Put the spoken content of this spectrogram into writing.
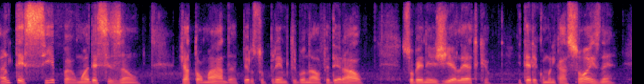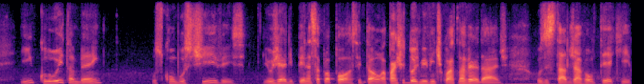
antecipa uma decisão já tomada pelo Supremo Tribunal Federal sobre energia elétrica e telecomunicações, né? E inclui também os combustíveis e o GLP nessa proposta. Então, a partir de 2024, na verdade, os estados já vão ter que,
